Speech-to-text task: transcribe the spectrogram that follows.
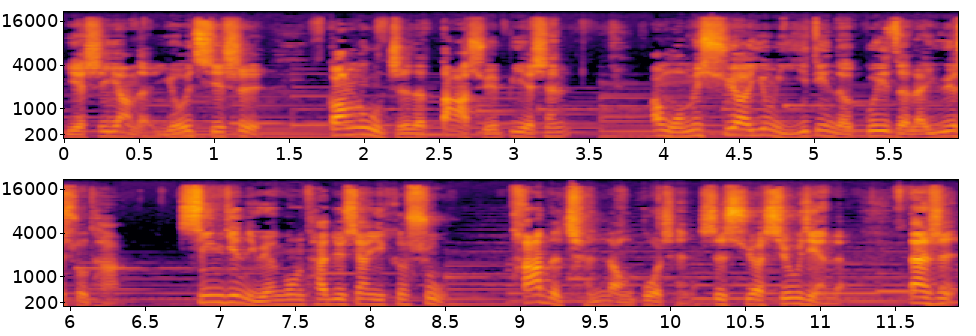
也是一样的，尤其是刚入职的大学毕业生啊，我们需要用一定的规则来约束他。新进的员工他就像一棵树，他的成长过程是需要修剪的。但是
